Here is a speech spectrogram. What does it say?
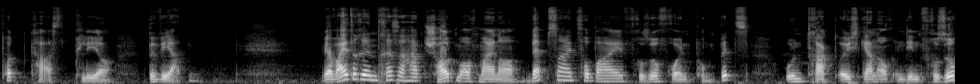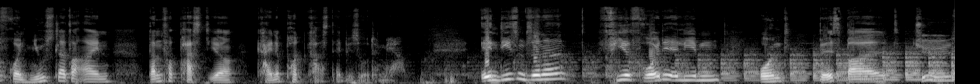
Podcast Player bewerten. Wer weitere Interesse hat, schaut mal auf meiner Website vorbei, friseurfreund.biz und tragt euch gern auch in den Friseurfreund Newsletter ein, dann verpasst ihr keine Podcast-Episode mehr. In diesem Sinne, viel Freude, ihr Lieben, und bis bald. Tschüss.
